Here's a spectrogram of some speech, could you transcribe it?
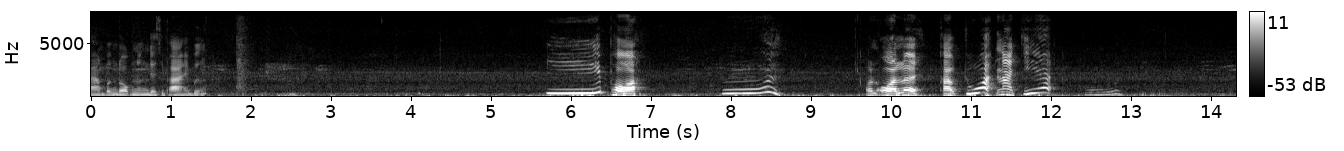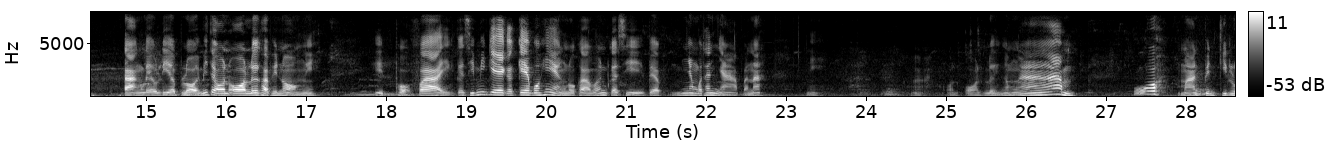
ล่างเบิ่งดอกหนึ่งเดี๋ยวสิพาให้เบิ่งอีบพออุ้ยอ่อนๆเลยขาวจั๊วะหน้าเจี๊ยะอุ้ยล่างแล้วเรียบร้อยมีแต่อ่อนๆเลยค่ะพี่น้องนี่ เห็ดเพาะฝ้ายกะสิมีแกกับแกบ่แห้งหรอกค่ะมันกะสิแบบยังบ่ทันหยาบอะนะนี่อ่อนๆเลยงามๆโอ้หมานเป็นกิโล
